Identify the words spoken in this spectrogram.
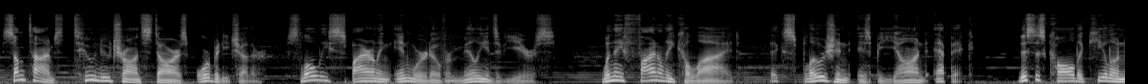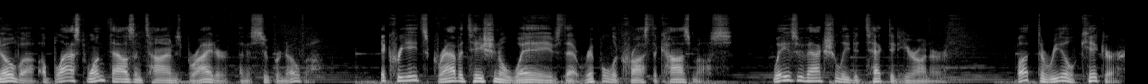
Sometimes two neutron stars orbit each other, slowly spiraling inward over millions of years. When they finally collide, the explosion is beyond epic. This is called a kilonova, a blast 1,000 times brighter than a supernova. It creates gravitational waves that ripple across the cosmos, waves we've actually detected here on Earth. But the real kicker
